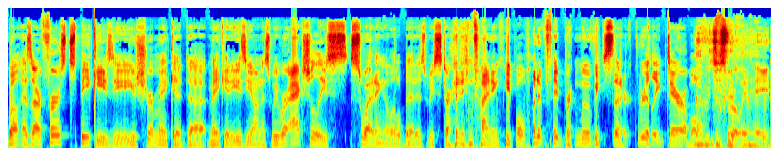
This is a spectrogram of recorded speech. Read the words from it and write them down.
Well, as our first speakeasy, you sure make it uh, make it easy on us. We were actually s- sweating a little bit as we started inviting people. What if they bring movies that are really terrible? We just really hate.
